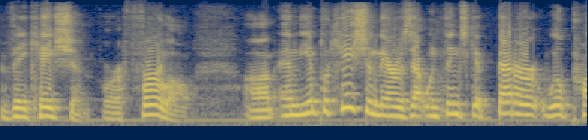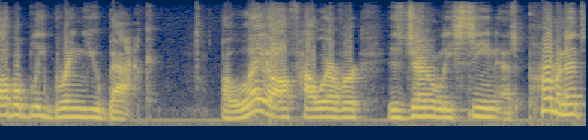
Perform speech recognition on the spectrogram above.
vacation or a furlough. Um, and the implication there is that when things get better, we'll probably bring you back. A layoff, however, is generally seen as permanent.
